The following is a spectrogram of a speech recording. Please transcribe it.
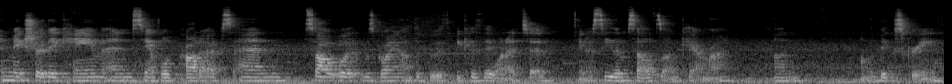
and make sure they came and sampled products and saw what was going on at the booth because they wanted to, you know, see themselves on camera on, on the big screen.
